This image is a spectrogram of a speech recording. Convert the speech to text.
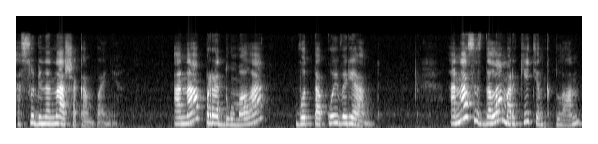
особенно наша компания, она продумала вот такой вариант. Она создала маркетинг-план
